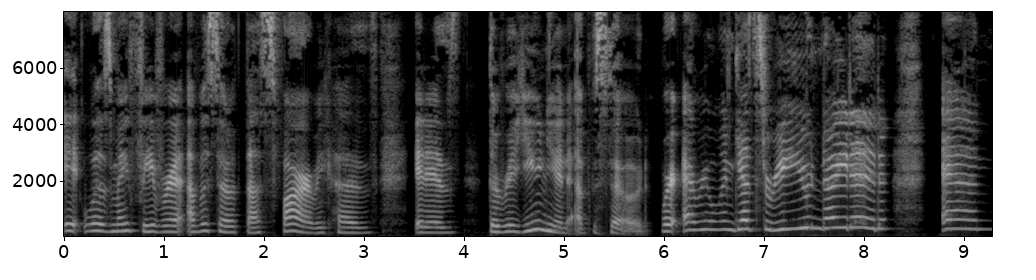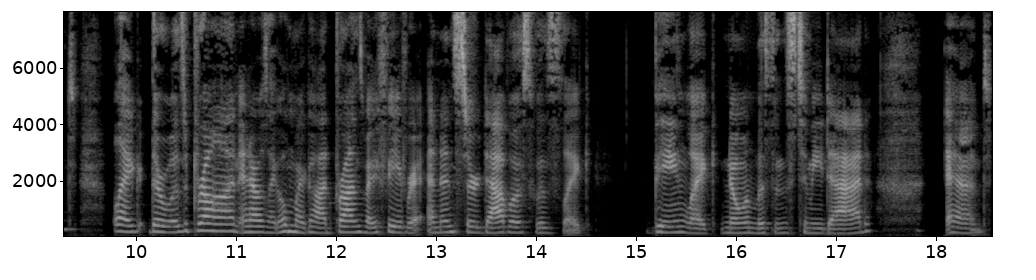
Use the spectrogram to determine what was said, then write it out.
It was my favorite episode thus far because it is the reunion episode where everyone gets reunited. And like there was Bronn, and I was like, oh my god, Bronn's my favorite. And then Sir Davos was like being like, no one listens to me, dad. And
